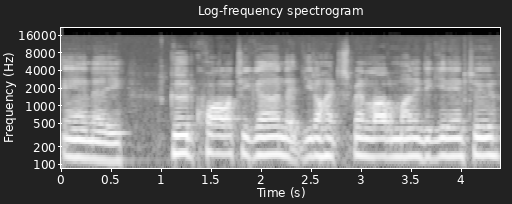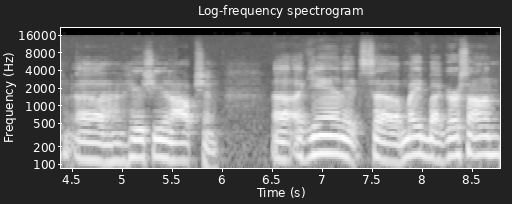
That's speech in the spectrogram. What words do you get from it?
in a good quality gun that you don't have to spend a lot of money to get into uh, here's you an option. Uh, again it's uh, made by Girsan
